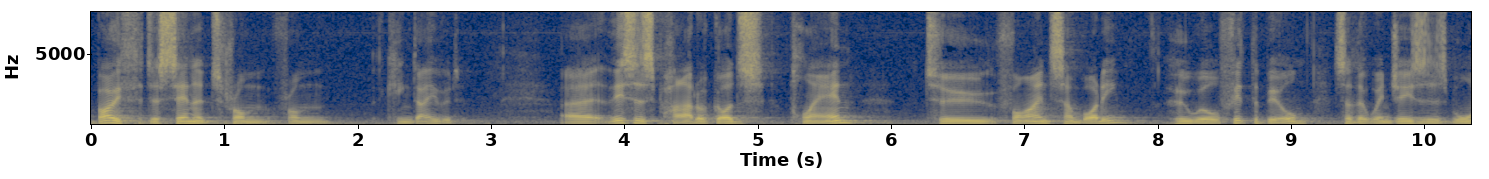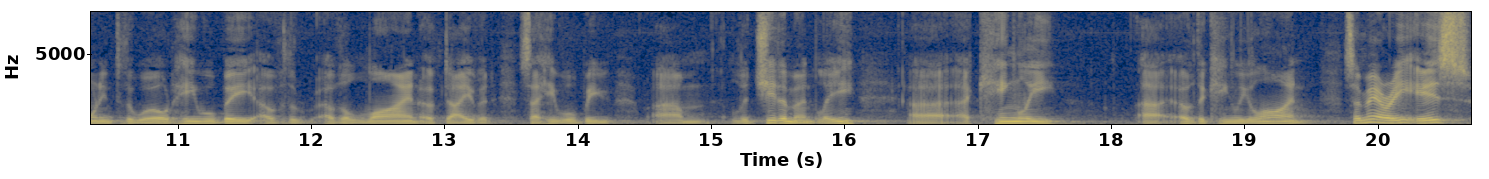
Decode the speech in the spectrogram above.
both descendants from, from King David. Uh, this is part of God's plan to find somebody who will fit the bill so that when Jesus is born into the world, he will be of the, of the line of David. So he will be um, legitimately uh, a kingly, uh, of the kingly line. So Mary is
